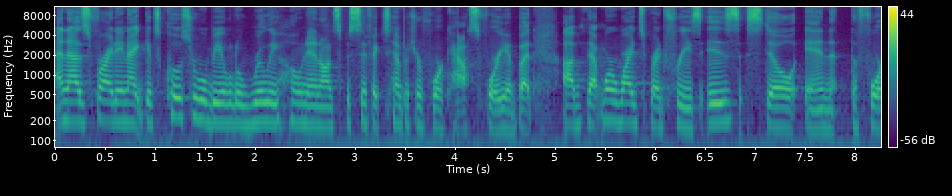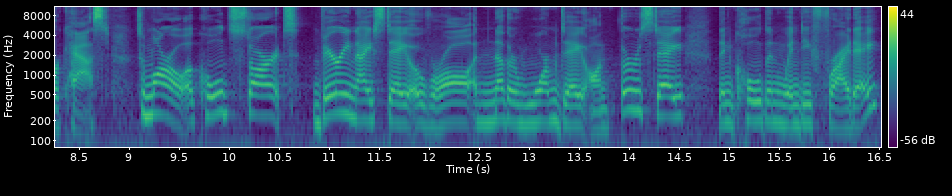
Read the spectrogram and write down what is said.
And as Friday night gets closer, we'll be able to really hone in on specific temperature forecasts for you. But um, that more widespread freeze is still in the forecast. Tomorrow, a cold start, very nice day overall. Another warm day on Thursday, then cold and windy Friday.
